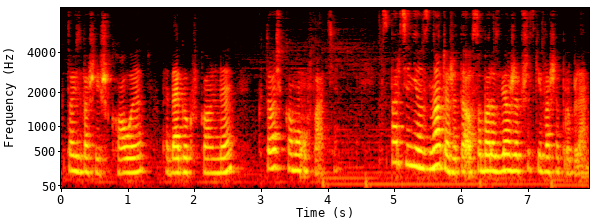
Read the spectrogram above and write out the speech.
ktoś z Waszej szkoły, pedagog szkolny, ktoś, komu ufacie. Wsparcie nie oznacza, że ta osoba rozwiąże wszystkie Wasze problemy.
